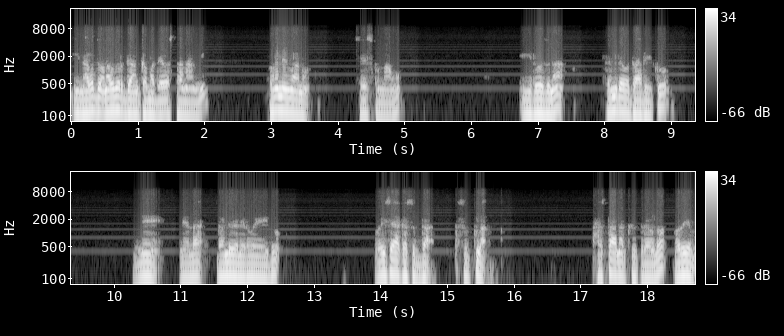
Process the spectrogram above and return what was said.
ఈ నవదు నవదుర్గ అంకమ్మ దేవస్థానాన్ని పునర్నిర్మాణం చేసుకున్నాము. ఈ రోజున తొమ్మిదవ తారీఖు మే నెల రెండు వేల ఇరవై ఐదు వైశాఖ శుద్ధ శుక్ల హస్తా నక్షత్రంలో ఉదయం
